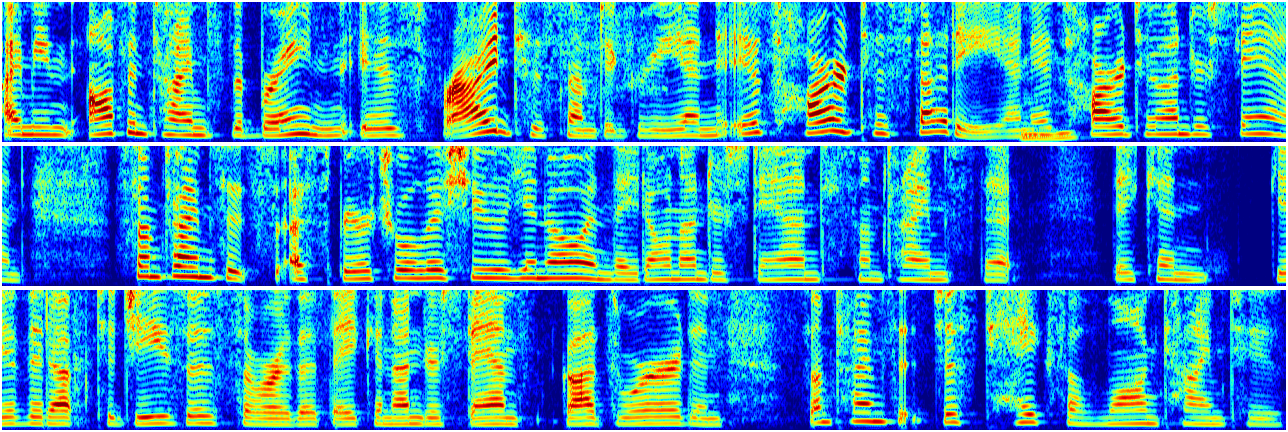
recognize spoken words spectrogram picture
I mean, oftentimes the brain is fried to some degree, and it's hard to study and it's mm-hmm. hard to understand. Sometimes it's a spiritual issue, you know, and they don't understand sometimes that they can give it up to Jesus or that they can understand God's word. And sometimes it just takes a long time to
